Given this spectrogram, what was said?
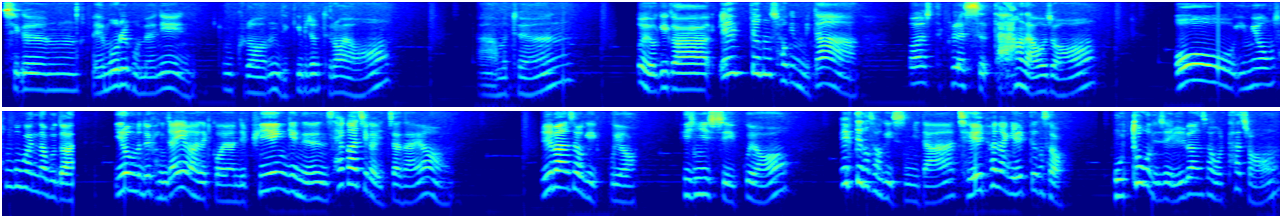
지금 메모를 보면은 좀 그런 느낌이 좀 들어요. 자, 아무튼 또 여기가 1등석입니다. 퍼스트 클래스 딱 나오죠. 오, 임영 성공했나 보다. 이런 분들 굉장히 많을 거예요. 근데 비행기는 세 가지가 있잖아요. 일반석이 있고요. 비즈니스 있고요. 1등석이 있습니다. 제일 편하게 1등석. 보통은 이제 일반석을 타죠.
